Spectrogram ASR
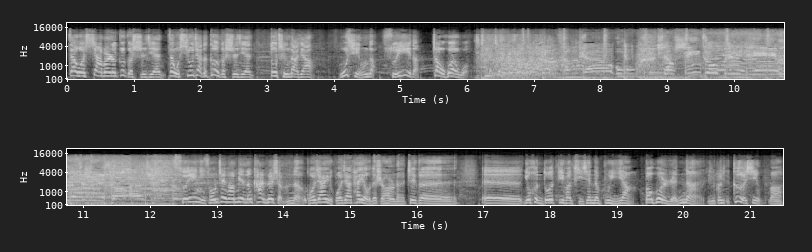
在我下班的各个时间，在我休假的各个时间，都请大家无情的、随意的召唤我。你从这方面能看出来什么呢？国家与国家，它有的时候呢，这个呃，有很多地方体现的不一样，包括人呢，有个个性啊，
